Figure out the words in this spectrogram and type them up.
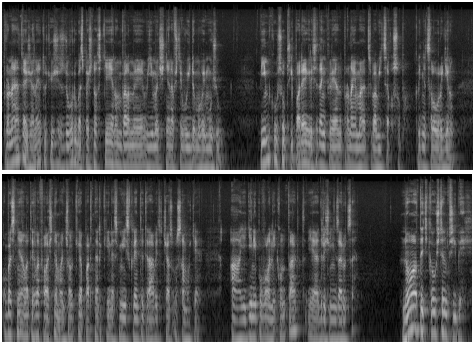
Pro najaté ženy totiž z důvodu bezpečnosti jenom velmi výjimečně navštěvují domovy mužů. Výjimkou jsou případy, kdy si ten klient pronajme třeba více osob, klidně celou rodinu. Obecně ale tyhle falešné manželky a partnerky nesmí s klienty trávit čas o samotě. A jediný povolený kontakt je držení za ruce. No a teďka už ten příběh.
